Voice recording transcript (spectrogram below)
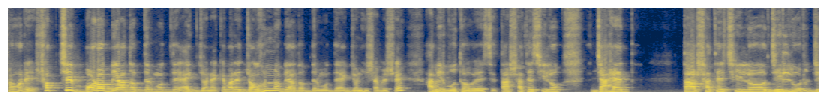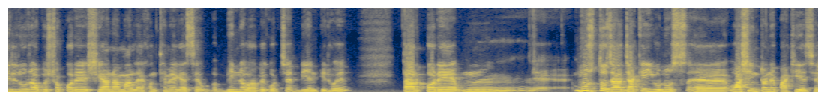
শহরে সবচেয়ে বড় বেয়াদবদের মধ্যে একজন, একেবারে জঘন্য বেয়াদবদের মধ্যে একজন হিসাবে সে আবির্ভূত হয়েছে। তার সাথে ছিল জাহেদ, তার সাথে ছিল জিল্লুর। জিল্লুর অবশ্য পরে শিয়ানা মাল এখন থেমে গেছে, ভিন্নভাবে করছে বিএনপির হয়ে। তারপরে মুর্তজা যাকে ইউনুস ওয়াশিংটনে পাঠিয়েছে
